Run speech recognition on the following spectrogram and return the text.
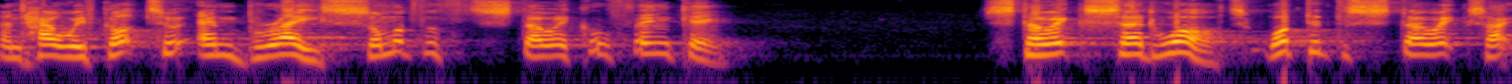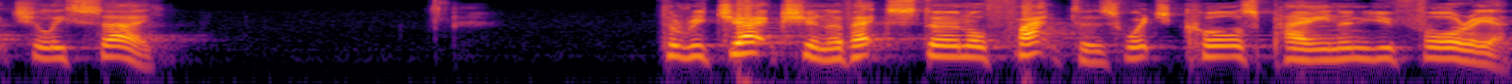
and how we've got to embrace some of the Stoical thinking. Stoics said what? What did the Stoics actually say? The rejection of external factors which cause pain and euphoria.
